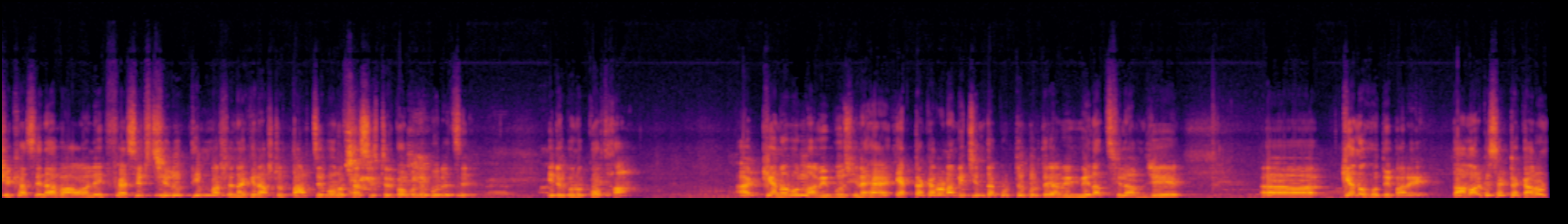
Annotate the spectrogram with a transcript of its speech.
শেখ হাসিনা বা আওয়ামী লীগ ফ্যাসিস্ট ছিল, তিন মাসে নাকি রাষ্ট্র তার চেয়ে বড় ফ্যাসিস্টের কবলে পড়েছে। এটা কোনো কথা। আর কেন বলল আমি বুঝি না। হ্যাঁ একটা কারণ আমি চিন্তা করতে করতে আমি মেলাচ্ছিলাম যে কেন হতে পারে? তা আমার কাছে একটা কারণ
